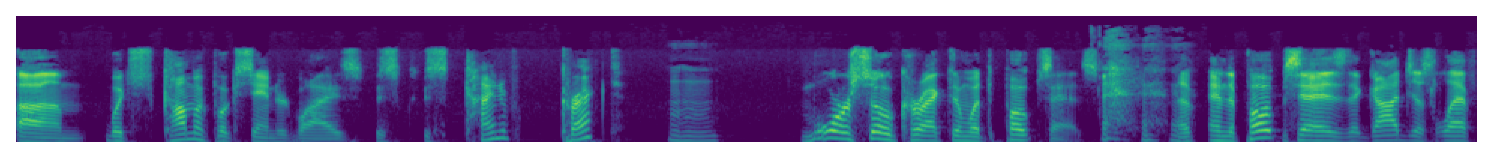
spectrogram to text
Um, which comic book standard wise is is kind of correct hmm more so correct than what the Pope says. Uh, and the Pope says that God just left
